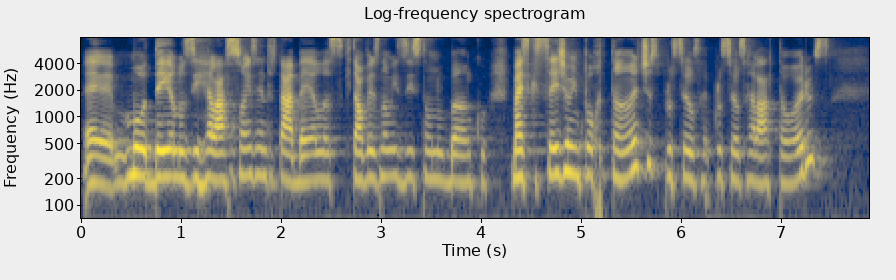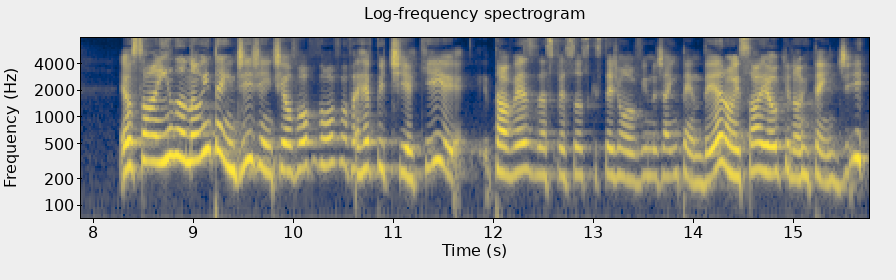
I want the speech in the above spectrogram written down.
é, modelos e relações entre tabelas que talvez não existam no banco, mas que sejam importantes para os seus, seus relatórios. Eu só ainda não entendi, gente. Eu vou, vou, repetir aqui. Talvez as pessoas que estejam ouvindo já entenderam e só eu que não entendi.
